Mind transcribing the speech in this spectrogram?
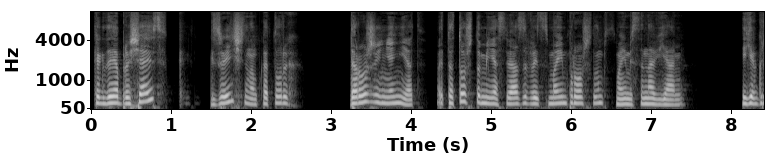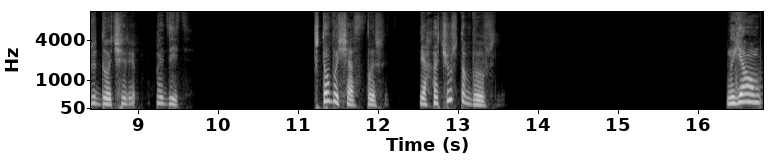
когда я обращаюсь к женщинам, которых дороже меня нет. Это то, что меня связывает с моим прошлым, с моими сыновьями. И я говорю, дочери, уходите. Что вы сейчас слышите? Я хочу, чтобы вы ушли. Но я, вам,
